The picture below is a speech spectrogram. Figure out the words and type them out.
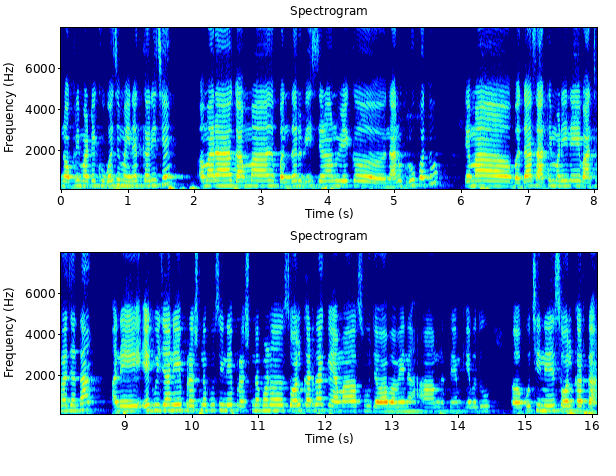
નોકરી માટે ખૂબ જ મહેનત કરી છે. અમારા ગામમાં પંદર વીસ જણાનું એક નાનું ગ્રુપ હતું. તેમાં બધા સાથે મળીને વાંચવા જતા અને એકબીજાને પ્રશ્ન પૂછીને પ્રશ્ન પણ સોલ્વ કરતા કે આમાં શું જવાબ આવે ને આમ ને તેમ એ બધું પૂછીને સોલ્વ કરતા.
